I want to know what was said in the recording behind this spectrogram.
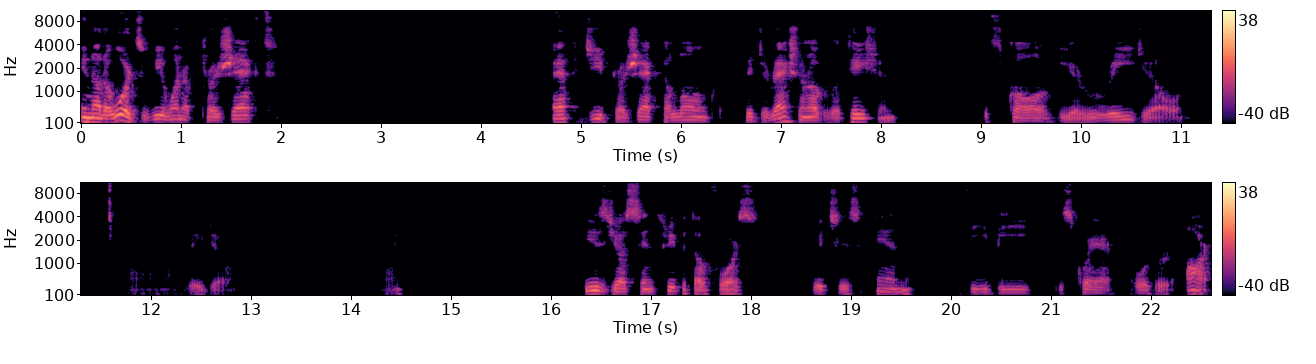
in other words, we want to project Fg project along the direction of rotation. It's called here radial, uh, radial, right? Is your centripetal force, which is mvb square over r.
